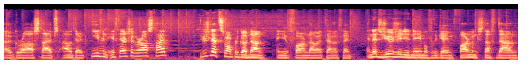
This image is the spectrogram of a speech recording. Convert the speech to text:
uh, grass types out there. And even if there's a grass type, you just let Swampert go down and you farm down with Talonflame. And that's usually the name of the game, farming stuff down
